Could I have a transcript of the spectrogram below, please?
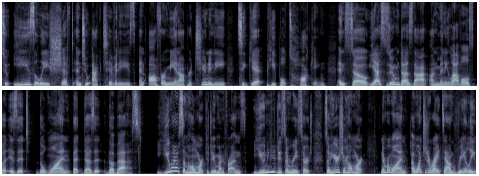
to easily shift into activities and offer me an opportunity to get people talking. And so, yes, Zoom does that on many levels, but is it the one that does it the best? You have some homework to do, my friends. You need to do some research. So, here's your homework. Number one, I want you to write down really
